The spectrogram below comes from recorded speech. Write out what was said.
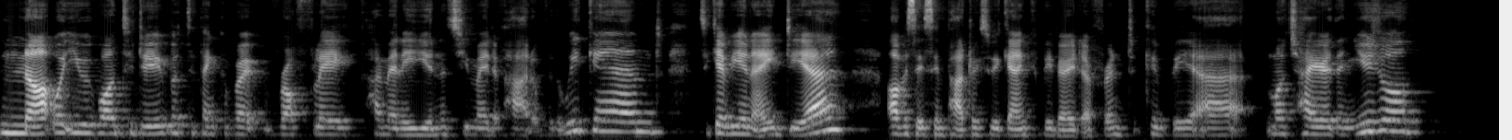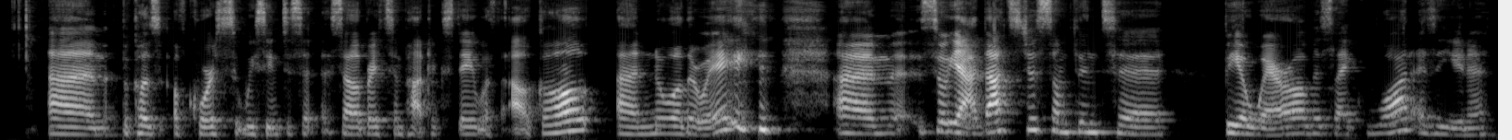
not what you would want to do, but to think about roughly how many units you might have had over the weekend to give you an idea. Obviously, St. Patrick's weekend could be very different. It could be uh, much higher than usual um, because of course we seem to celebrate St. Patrick's Day with alcohol and no other way. um, so yeah, that's just something to be aware of. Is like what is a unit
